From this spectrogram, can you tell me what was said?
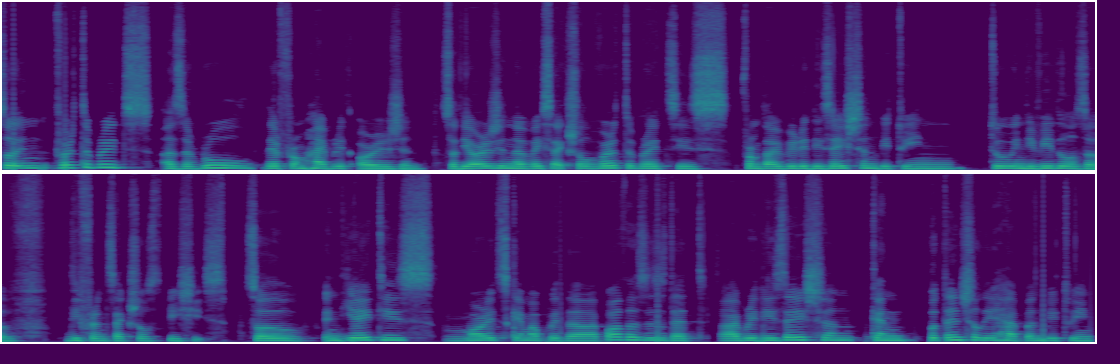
So in vertebrates, as a rule, they're from hybrid origin. So the origin of asexual vertebrates is from the hybridization between two individuals of different sexual species. So in the 80s, Moritz came up with the hypothesis that hybridization can potentially happen between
